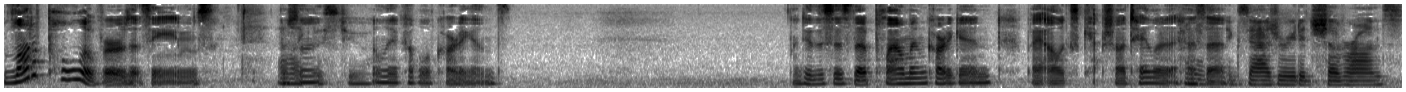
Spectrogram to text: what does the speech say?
A lot of pullovers, it seems. I like a- this too. Only a couple of cardigans. I do. This is the Plowman cardigan by Alex Capshaw Taylor that has a Exaggerated chevrons.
